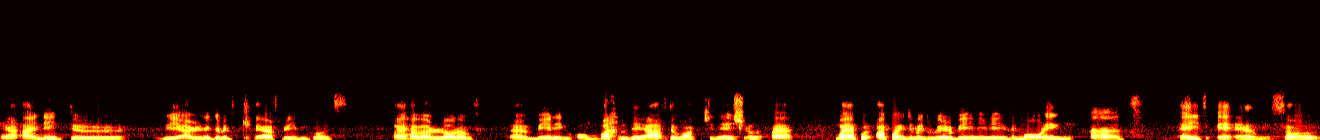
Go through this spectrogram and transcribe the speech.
yeah I need to be a little bit careful because I have a lot of uh, meeting on Monday after vaccination. Uh, my appo- appointment will be the morning at 8 a.m. So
